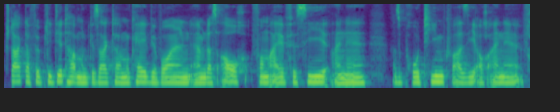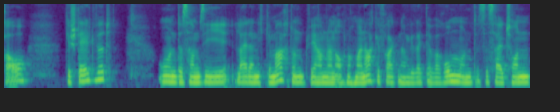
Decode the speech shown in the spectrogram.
stark dafür plädiert haben und gesagt haben, okay, wir wollen, ähm, dass auch vom IFSC eine, also pro Team quasi auch eine Frau gestellt wird. Und das haben sie leider nicht gemacht. Und wir haben dann auch nochmal nachgefragt und haben gesagt, ja, warum? Und es ist halt schon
